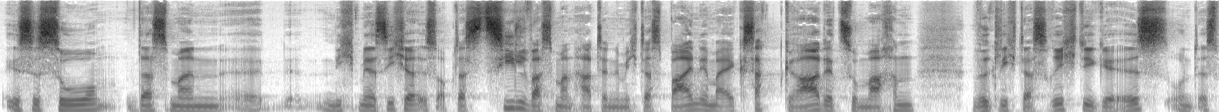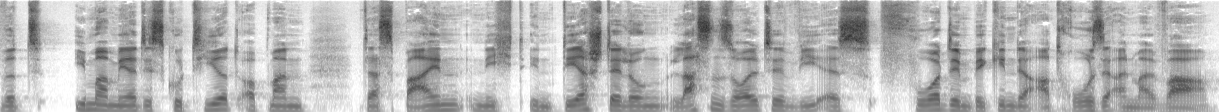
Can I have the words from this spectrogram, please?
ist es so, dass man äh, nicht mehr sicher ist, ob das Ziel, was man hatte, nämlich das Bein immer exakt gerade zu machen, wirklich das Richtige ist. Und es wird immer mehr diskutiert, ob man das Bein nicht in der Stellung lassen sollte, wie es vor dem Beginn der Arthrose einmal war.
